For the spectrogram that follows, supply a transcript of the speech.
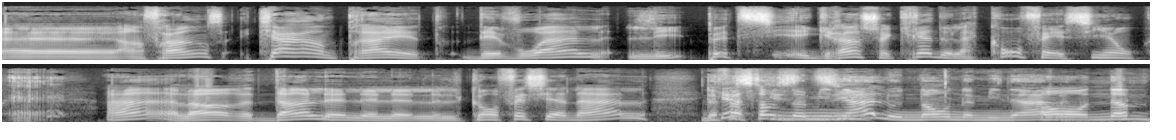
Euh, en France, 40 prêtres dévoilent les petits et grands secrets de la confession. Hein? Alors, dans le, le- le- le confessionnal... De façon nominale ou non nominale? On nomme,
